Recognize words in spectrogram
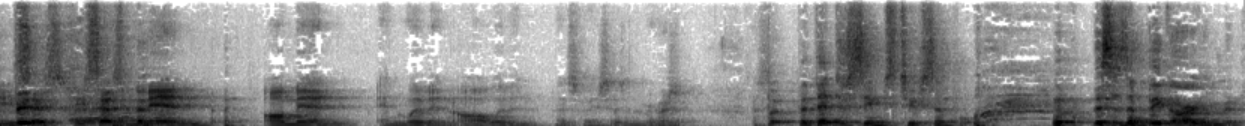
He says he says men, all men, and women, all women. That's what he says in the verse. Right. But but that just seems too simple. this is a big argument.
